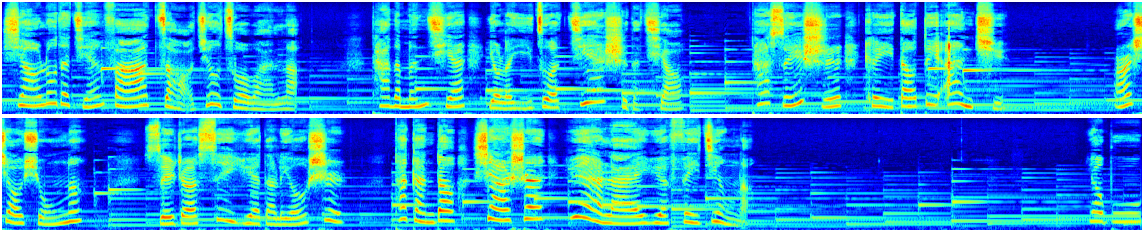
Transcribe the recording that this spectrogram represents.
小鹿的减法早就做完了，它的门前有了一座结实的桥，它随时可以到对岸去。而小熊呢，随着岁月的流逝。他感到下山越来越费劲了，要不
